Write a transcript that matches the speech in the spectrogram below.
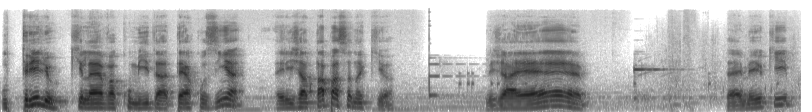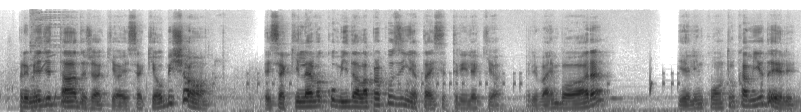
O trilho que leva a comida até a cozinha, ele já tá passando aqui, ó. Ele já é... Já é meio que premeditado já aqui, ó. Esse aqui é o bichão, ó. Esse aqui leva comida lá pra cozinha, tá? Esse trilho aqui, ó. Ele vai embora e ele encontra o caminho dele.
